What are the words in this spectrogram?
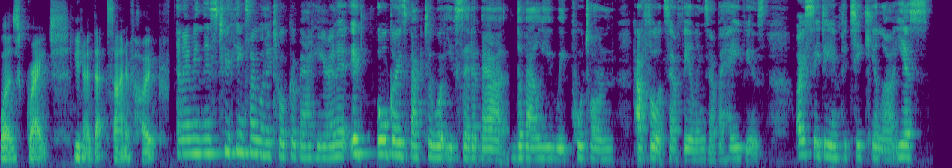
was great, you know, that sign of hope. And I mean, there's two things I want to talk about here, and it, it all goes back to what you've said about the value we put on our thoughts, our feelings, our behaviors. OCD in particular, yes,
